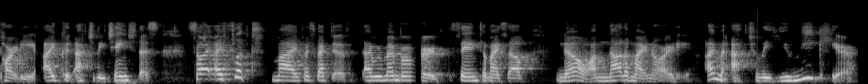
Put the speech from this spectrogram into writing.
party. I could actually change this. So I, I flipped my perspective. I remembered saying to myself, no, I'm not a minority. I'm actually unique here.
